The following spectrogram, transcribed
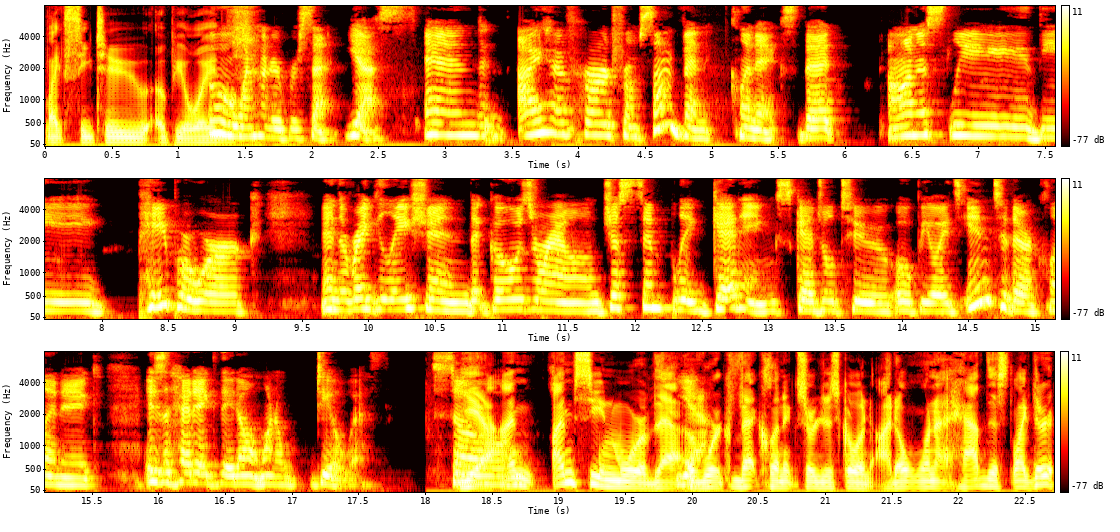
like C2 opioids? Oh, 100%. Yes. And I have heard from some vet clinics that honestly, the paperwork and the regulation that goes around just simply getting Schedule 2 opioids into their clinic is a headache they don't want to deal with. So yeah, I'm I'm seeing more of that Yeah. of where vet clinics are just going. I don't want to have this. Like they're,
